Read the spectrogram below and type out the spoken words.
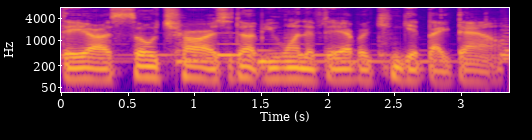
they are so charged up. You wonder if they ever can get back down.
